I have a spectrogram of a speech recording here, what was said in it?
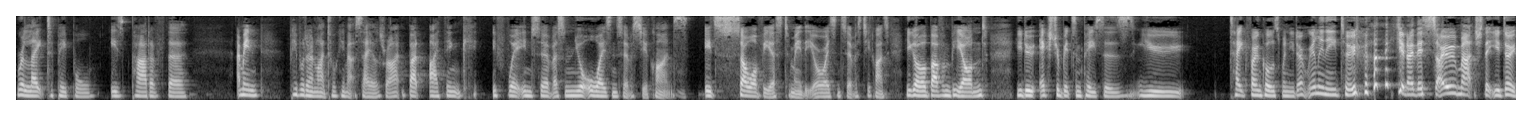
relate to people is part of the, I mean, people don't like talking about sales, right? But I think if we're in service and you're always in service to your clients, it's so obvious to me that you're always in service to your clients. You go above and beyond, you do extra bits and pieces, you take phone calls when you don't really need to. you know, there's so much that you do.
